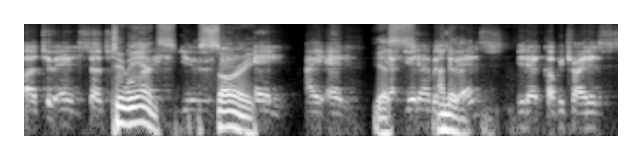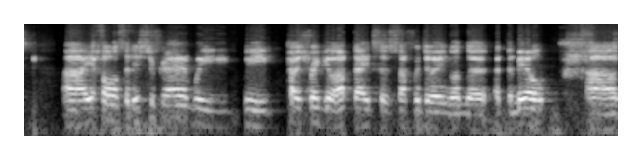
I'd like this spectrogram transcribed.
Uh, two N's. So two N's. Sorry. A-N. Yes, Yeah, Yunnan I with two that. N's. Yunnan Coffee Traders. Uh, yeah, follow us on Instagram. We we post regular updates of stuff we're doing on the at the mill, um,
